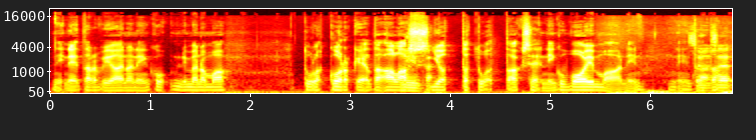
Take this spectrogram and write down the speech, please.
niin ei tarvi aina niin kuin nimenomaan tulla korkealta alas, Niinpä. jotta tuottaakseen niin kuin voimaa. Niin, niin se tota... on se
